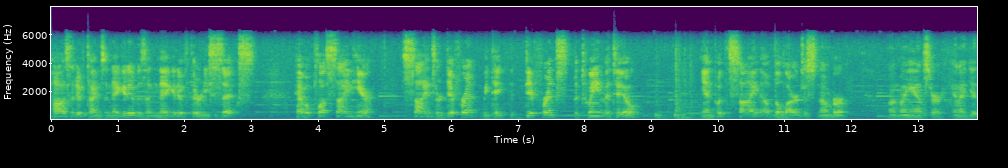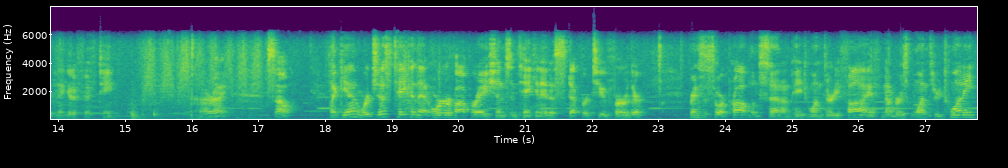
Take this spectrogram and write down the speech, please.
Positive times a negative is a negative 36. Have a plus sign here. Signs are different. We take the difference between the two and put the sign of the largest number on my answer and I get negative 15. Alright, so again we're just taking that order of operations and taking it a step or two further. Brings us to our problem set on page 135, numbers 1 through 20.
